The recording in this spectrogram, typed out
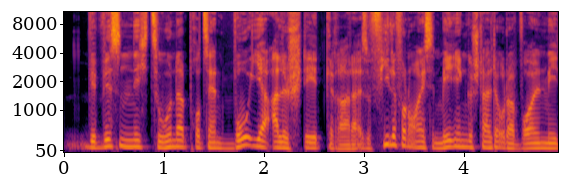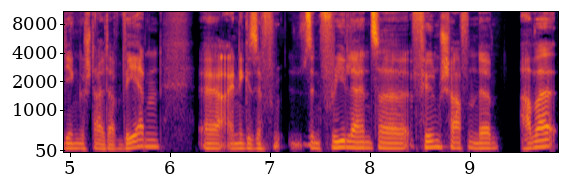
wir wissen nicht zu 100 Prozent, wo ihr alle steht gerade. Also viele von euch sind Mediengestalter oder wollen Mediengestalter werden. Äh, einige sind, sind Freelancer, Filmschaffende. Aber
